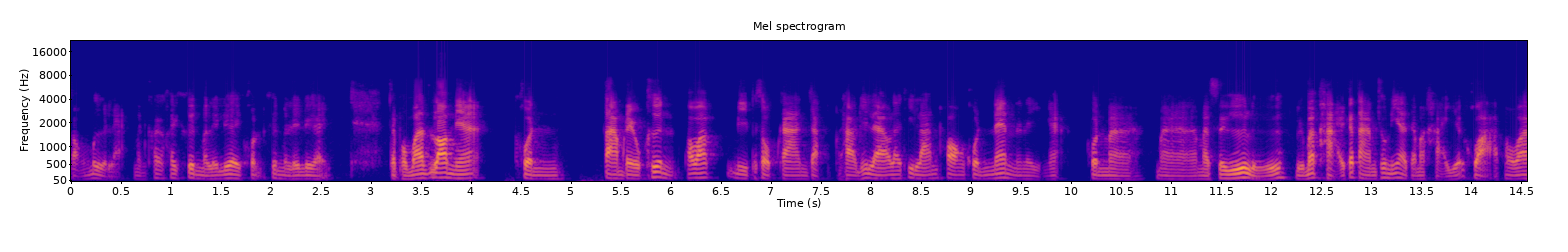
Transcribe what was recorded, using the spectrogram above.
สองหมื่นแหละ มันค่อยๆขึ้นมาเรื่อยๆคนขึ้นมาเรื่อยๆ แต่ผมว่ารอบเนี้ย คนตามเร็วขึ้น เพราะว่ามีประสบการณ์จากคราวที่แล้วและที่ร้านทองคนแน่นอะไรอย่างเงี้ย คนมามามาซื้อหรือหรือมาขายก็ตามช่วงนี้อาจจะมาขายเยอะกว่า เพราะว่า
